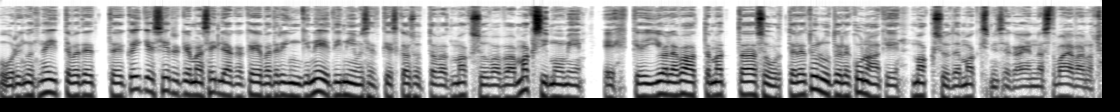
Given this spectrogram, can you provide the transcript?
Uuringud näitavad, et kõige sirgema seljaga käivad ringi need inimesed, kes kasutavad maksuvaba maksimumi ehk ei ole vaatamata suurtele tuludele kunagi maksude maksmisega ennast vaevanud.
